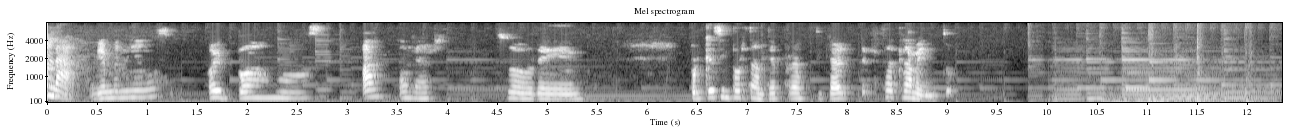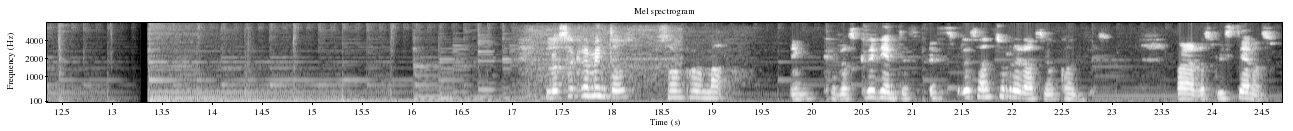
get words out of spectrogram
Hola, bienvenidos. Hoy vamos a hablar sobre por qué es importante practicar el sacramento. Los sacramentos son forma en que los creyentes expresan su relación con Dios. Para los cristianos,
